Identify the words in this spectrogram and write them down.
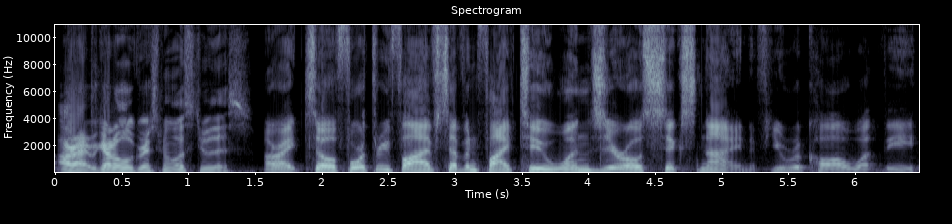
All right, we got a Old Gristmill. Let's do this. All right, so 435 752 1069. If you recall what the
